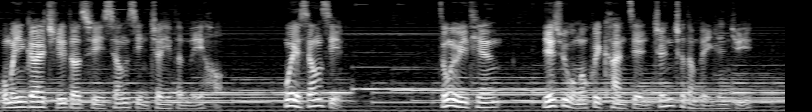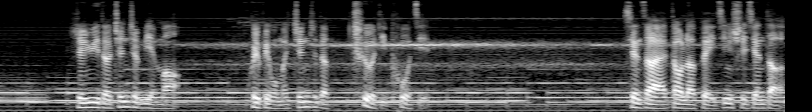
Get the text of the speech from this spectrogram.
我们应该值得去相信这一份美好。我也相信，总有一天，也许我们会看见真正的美人鱼，人鱼的真正面貌会被我们真正的彻底破解。现在到了北京时间的。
